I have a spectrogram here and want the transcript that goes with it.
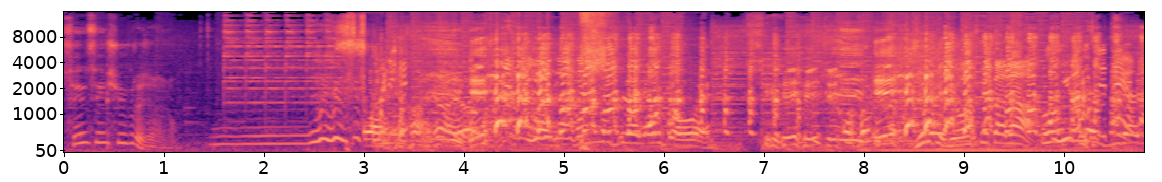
先々週ぐらいじゃないの？うーんそれよく言わせたな言わせたよや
